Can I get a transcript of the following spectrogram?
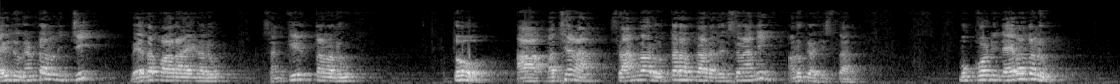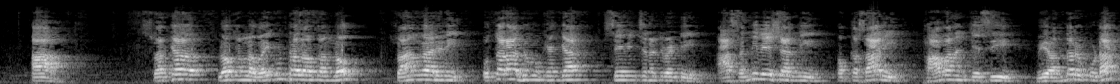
ఐదు గంటల నుంచి వేదపారాయణలు సంకీర్తనలు తో ఆ మధ్యన స్వామివారు ఉత్తర ద్వార దర్శనాన్ని అనుగ్రహిస్తారు. ముక్కోటి దేవతలు ఆ స్వర్గ లోకంలో వైకుంఠ లోకంలో స్వామివారిని ఉత్తరాభిముఖంగా సేవించినటువంటి ఆ సన్నివేశాన్ని ఒక్కసారి భావనం చేసి మీరందరూ కూడా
